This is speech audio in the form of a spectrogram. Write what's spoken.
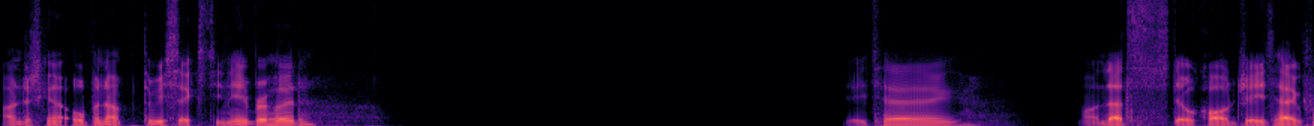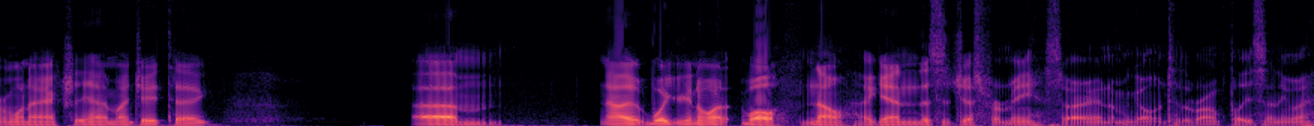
I'm just going to open up 360 neighborhood. JTAG. Well, that's still called JTAG from when I actually had my JTAG. Um, now what you're going to want, well, no, again, this is just for me. Sorry, and I'm going to the wrong place anyway.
